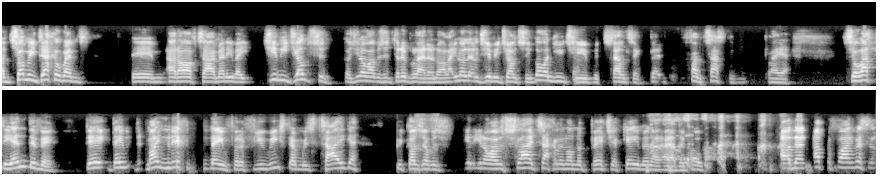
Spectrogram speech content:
And Tommy Decker went um, at half time anyway. Jimmy Johnstone, because you know I was a dribbler and all that. You know, little Jimmy Johnstone. Go on YouTube with Celtic, fantastic player. So at the end of it, they they my nickname for a few weeks then was Tiger because I was you know I was slide tackling on the pitch. I came in, I, I had to go, and then at the final whistle,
